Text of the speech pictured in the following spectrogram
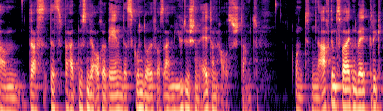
Ähm, das, deshalb müssen wir auch erwähnen, dass Gundolf aus einem jüdischen Elternhaus stammt. Und nach dem Zweiten Weltkrieg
